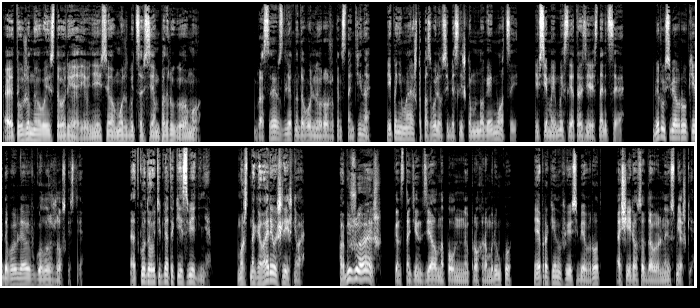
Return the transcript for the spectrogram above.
А это уже новая история, и в ней все может быть совсем по-другому. Бросаю взгляд на довольную рожу Константина и понимаю, что позволил себе слишком много эмоций, и все мои мысли отразились на лице. Беру себя в руки и добавляю в голос жесткости. «Откуда у тебя такие сведения? Может, наговариваешь лишнего?» «Обижаешь!» Константин взял наполненную Прохором рюмку и, опрокинув ее себе в рот, ощерился в довольной усмешке.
